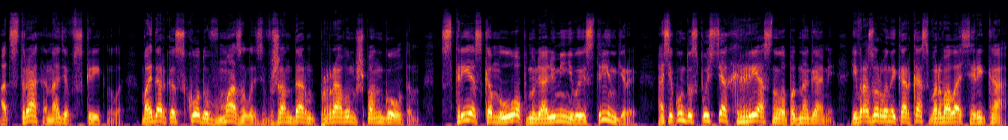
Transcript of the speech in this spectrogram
От страха Надя вскрикнула. Байдарка сходу вмазалась в жандарм правым шпангоутом. С треском лопнули алюминиевые стрингеры, а секунду спустя хряснула под ногами, и в разорванный каркас ворвалась река.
